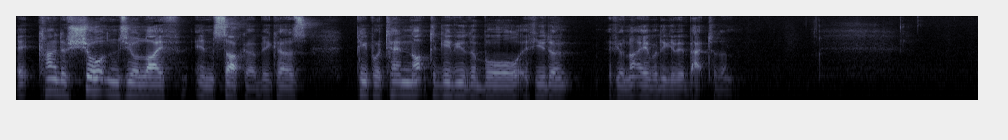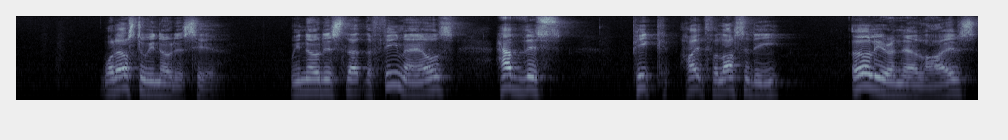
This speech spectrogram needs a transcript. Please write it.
it kind of shortens your life in soccer because people tend not to give you the ball if you don't if you're not able to give it back to them. What else do we notice here? We notice that the females have this peak height velocity earlier in their lives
